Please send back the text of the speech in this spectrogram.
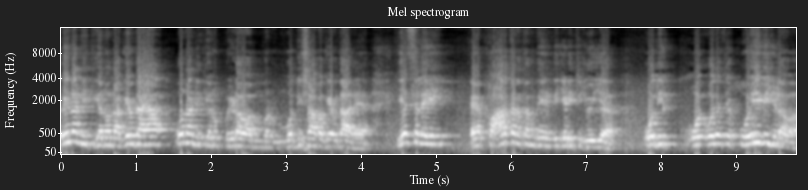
ਇਹਨਾਂ ਨੀਤੀਆਂ ਨੂੰ ਅੱਗੇ ਵਧਾਇਆ। ਉਹਨਾਂ ਨੀਤੀਆਂ ਨੂੰ ਜਿਹੜਾ ਵਾ ਮੋਦੀ ਸਾਹਿਬ ਅੱਗੇ ਵਧਾ ਰਿਹਾ। ਇਸ ਲਈ ਭਾਰਤ ਰਤਨ ਦੇਣ ਦੀ ਜਿਹੜੀ ਤਜਵੀਜ਼ ਆ, ਉਹਦੀ ਉਹਦੇ ਤੇ ਕੋਈ ਵੀ ਜਿਹੜਾ ਵਾ,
